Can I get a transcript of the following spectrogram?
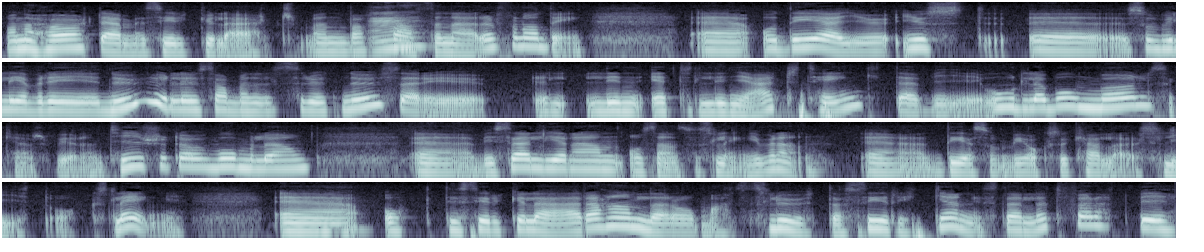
Man har hört det här med cirkulärt, men vad mm. fasen är det för någonting? Eh, och det är ju just eh, som vi lever i nu, eller hur samhället ser ut nu, så är det ju ett linjärt tänk där vi odlar bomull, så kanske vi gör en t-shirt av bomullen. Eh, vi säljer den och sen så slänger vi den. Eh, det som vi också kallar slit och släng. Eh, mm. Och det cirkulära handlar om att sluta cirkeln istället för att vi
